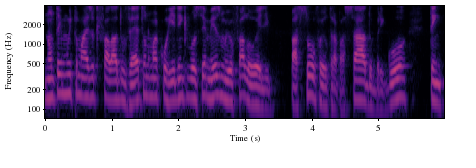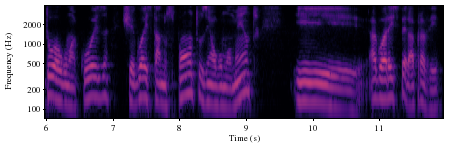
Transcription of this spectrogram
Não tem muito mais o que falar do Vettel numa corrida em que você mesmo eu falou, ele passou, foi ultrapassado, brigou, tentou alguma coisa, chegou a estar nos pontos em algum momento e agora é esperar para ver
